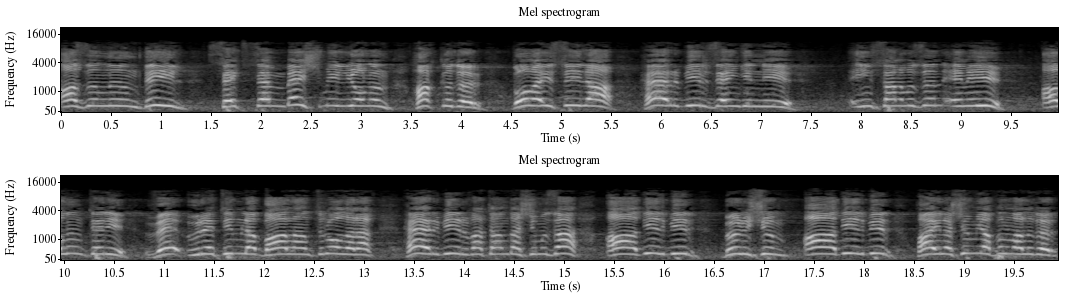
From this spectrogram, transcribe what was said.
azınlığın değil 85 milyonun hakkıdır. Dolayısıyla her bir zenginliği insanımızın emeği, alın teri ve üretimle bağlantılı olarak her bir vatandaşımıza adil bir bölüşüm, adil bir paylaşım yapılmalıdır.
